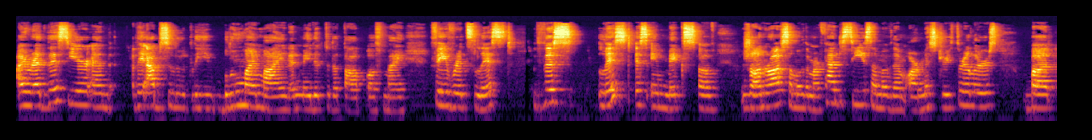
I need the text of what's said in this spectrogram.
I read this year, and they absolutely blew my mind and made it to the top of my favorites list. This list is a mix of genres. Some of them are fantasy, some of them are mystery thrillers, but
